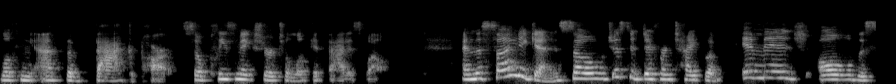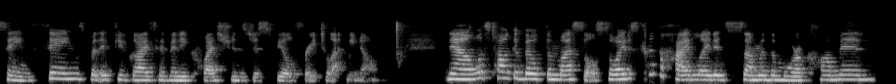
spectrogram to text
looking at the back part. So please make sure to look at that as well. And the side again, so just a different type of image, all the same things, but if you guys have any questions, just feel free to let me know. Now let's talk about the muscles. So I just kind of highlighted some of the more common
